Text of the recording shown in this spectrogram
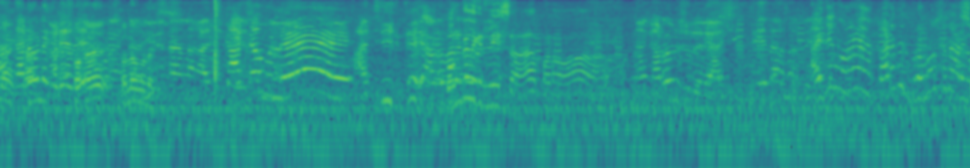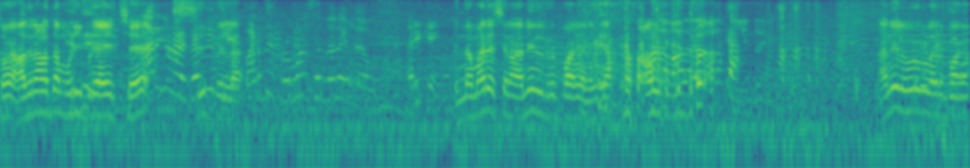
சொல்லக்கூடாது. பொங்கலுக்கு ரிலீஸா படம்? நான் கடவுள் சொல்லலையே அஜித்தே தான் சொன்னேன் ஐ திங்க் ஒரு படத்துக்கு ப்ரமோஷன் ஸோ அதனால தான் முடி இப்படி ஆயிடுச்சு சீப் இல்லை. படத்துக்கு ப்ரமோஷன் தானே இந்த மாதிரி சில அணில் இருப்பாங்க நீங்க அவங்க கிட்ட அணில் ஊருக்குள்ள இருப்பாங்க.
